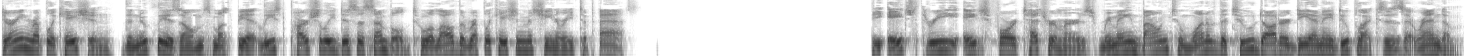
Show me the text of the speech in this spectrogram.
During replication, the nucleosomes must be at least partially disassembled to allow the replication machinery to pass. The H3H4 tetramers remain bound to one of the two daughter DNA duplexes at random.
